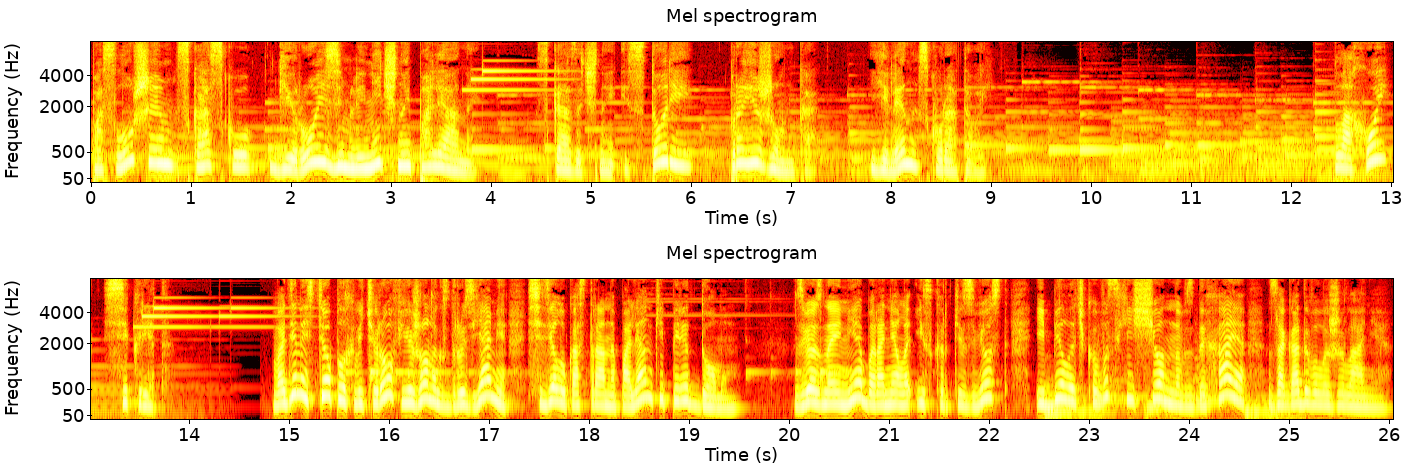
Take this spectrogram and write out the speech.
послушаем сказку «Герой земляничной поляны» Сказочные истории про ежонка Елены Скуратовой. Плохой секрет В один из теплых вечеров ежонок с друзьями сидел у костра на полянке перед домом. Звездное небо роняло искорки звезд, и Белочка, восхищенно вздыхая, загадывала желание.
